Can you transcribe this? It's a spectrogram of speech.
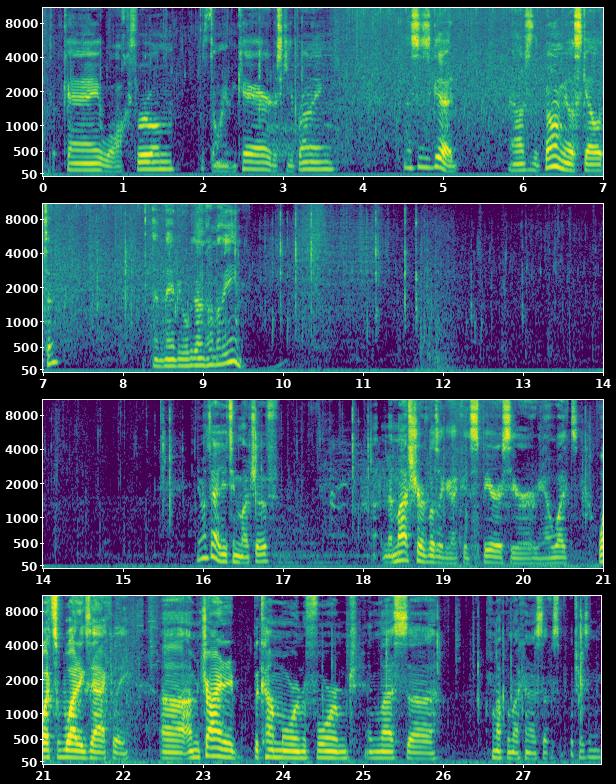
it's okay. Walk through them. Just don't even care. Just keep running. This is good. Now it's the bone meal skeleton. And maybe we'll be done with the game. You know what I do too much of? I'm not sure if it was like a conspiracy or you know what's what's what exactly. Uh, I'm trying to become more informed and less uh, hung up on that kind of stuff. Is people chasing me?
